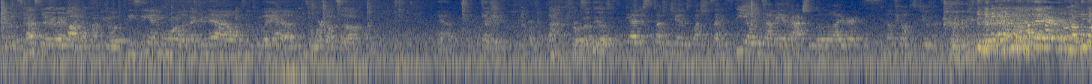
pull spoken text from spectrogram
the end of the semester, I don't have to go to PC anymore like I do now until two AM to work on stuff. Yeah, thank you. Representative Diaz. Yeah, just touching touch on Shannon's questions, that is the only time I ever actually go to the library, because nothing else to do, that's. I would go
